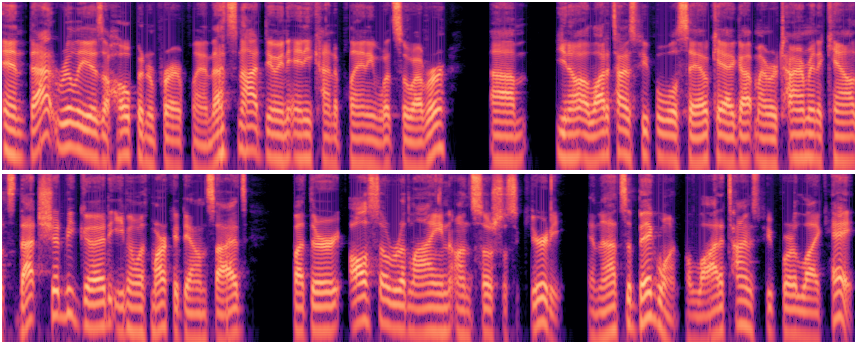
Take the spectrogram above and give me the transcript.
And that really is a hope and a prayer plan. That's not doing any kind of planning whatsoever. Um, you know, a lot of times people will say, okay, I got my retirement accounts. That should be good, even with market downsides, but they're also relying on Social Security. And that's a big one. A lot of times people are like, hey,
